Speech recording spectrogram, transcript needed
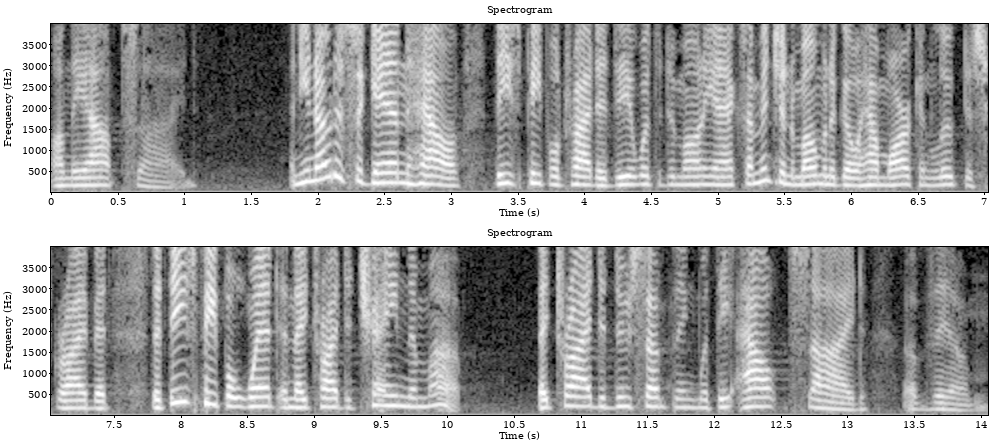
on the outside. And you notice again how these people tried to deal with the demoniacs. I mentioned a moment ago how Mark and Luke describe it that these people went and they tried to chain them up. They tried to do something with the outside of them.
